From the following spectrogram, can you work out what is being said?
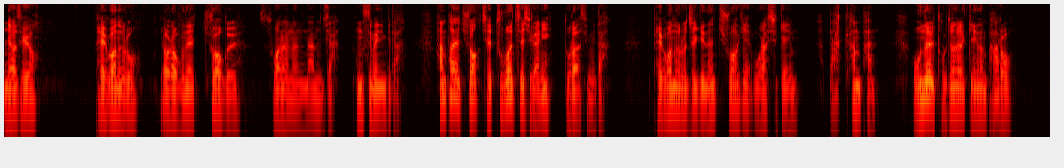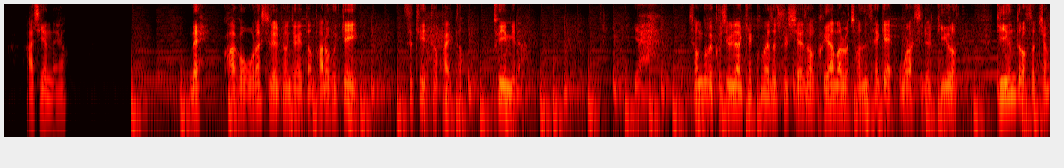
안녕하세요. 100원으로 여러분의 추억을 소환하는 남자 흥스맨입니다. 한판의 추억 제 두 번째 시간이 돌아왔습니다. 100원으로 즐기는 추억의 오락실 게임 딱 한 판. 오늘 도전할 게임은 바로 아시겠나요? 네, 과거 오락실을 평정했던 바로 그 게임 스트리트 파이터 2입니다. 야, 1991년 캡콤에서 출시해서 그야말로 전 세계 오락실을 뒤흔들었, 뒤흔들었었죠.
